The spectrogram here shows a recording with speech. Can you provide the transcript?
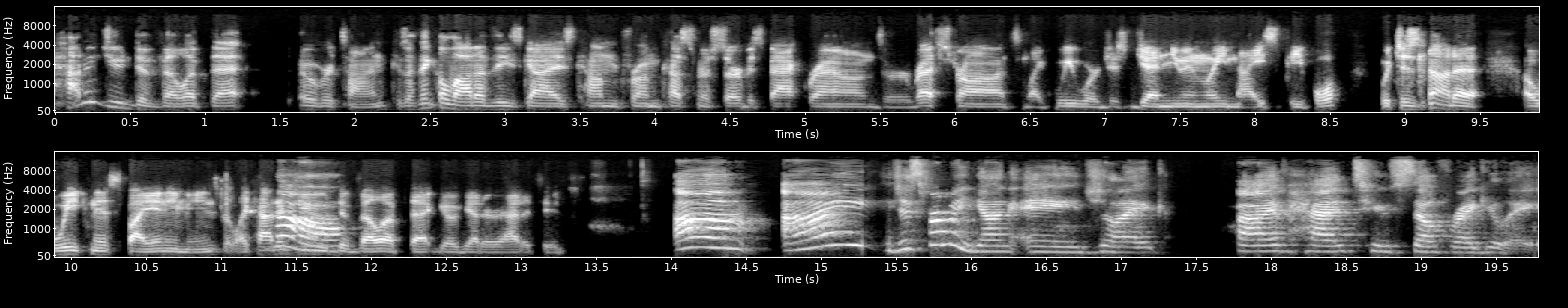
how did you develop that over time? Because I think a lot of these guys come from customer service backgrounds or restaurants. Like we were just genuinely nice people, which is not a, a weakness by any means. But like, how did no. you develop that go getter attitude? Um, I just from a young age, like I've had to self regulate,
